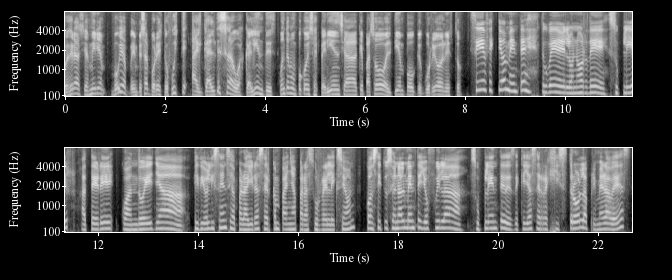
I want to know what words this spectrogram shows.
Pues gracias, Miriam. Voy a empezar por esto. Fuiste alcaldesa de Aguascalientes. Cuéntame un poco de esa experiencia, qué pasó, el tiempo que ocurrió en esto. Sí, efectivamente, tuve el honor de suplir a Tere cuando ella pidió licencia para ir a hacer campaña para su reelección. Constitucionalmente yo fui la suplente desde que ella se registró la primera vez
